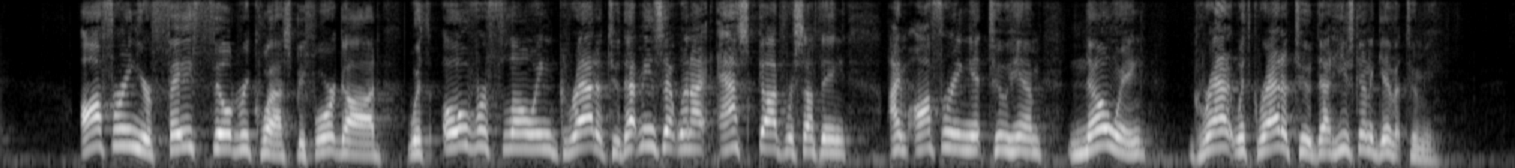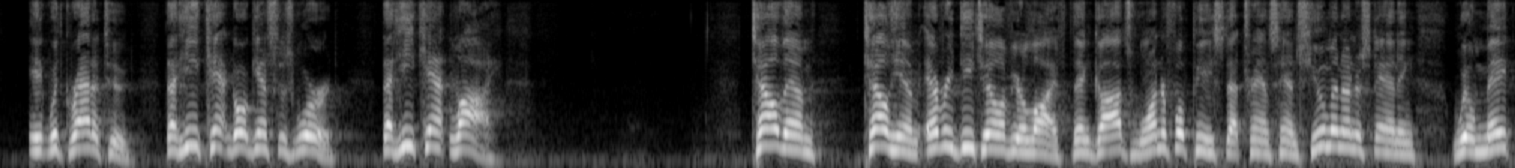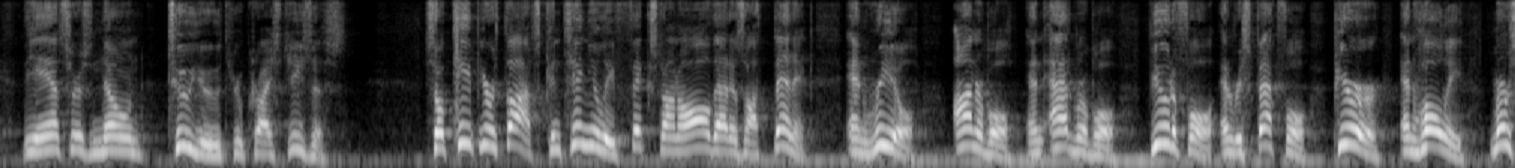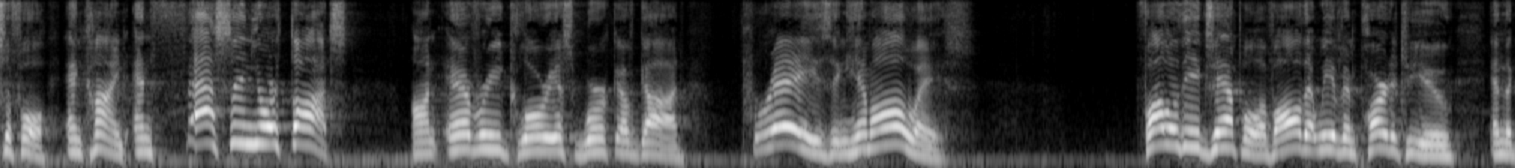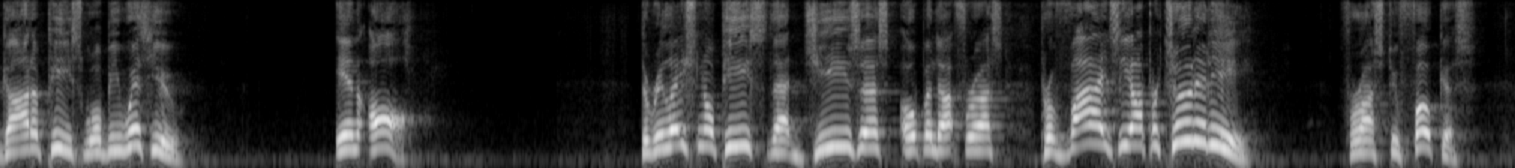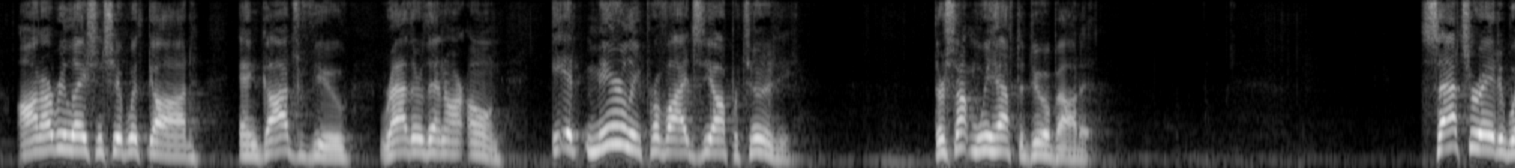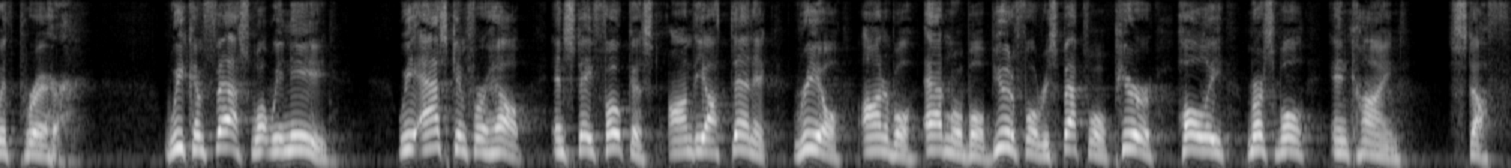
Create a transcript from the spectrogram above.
offering your faith filled request before God with overflowing gratitude. That means that when I ask God for something, I'm offering it to Him knowing with gratitude that He's going to give it to me. It, with gratitude that He can't go against His word that he can't lie. Tell them, tell him every detail of your life. Then God's wonderful peace that transcends human understanding will make the answers known to you through Christ Jesus. So keep your thoughts continually fixed on all that is authentic and real, honorable and admirable, beautiful and respectful, pure and holy, merciful and kind, and fasten your thoughts on every glorious work of God, praising Him always. Follow the example of all that we have imparted to you, and the God of peace will be with you in all. The relational peace that Jesus opened up for us provides the opportunity for us to focus on our relationship with God and God's view rather than our own. It merely provides the opportunity. There's something we have to do about it. Saturated with prayer, we confess what we need. We ask Him for help and stay focused on the authentic, real, honorable, admirable, beautiful, respectful, pure, holy, merciful, and kind stuff.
